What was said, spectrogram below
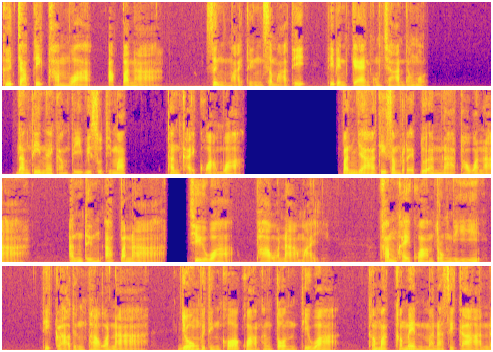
คือจับที่คำว่า อัปปนา ซึ่งหมายถึงสมาธิที่เป็นแกนของฌานทั้งหมด ดังที่ในคำปีวิสุทธิมัตท่านไขความว่า ปัญญาที่สำเร็จด้วยอำนาจภาวนา อันถึงอัปปนา ชื่อว่า ภาวนาใหม่คำไขความตรงนี้ ที่กล่าวถึงภาวนา โยงไปถึงข้อความข้างต้นที่ว่าขมักขม้นมนสิการใน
